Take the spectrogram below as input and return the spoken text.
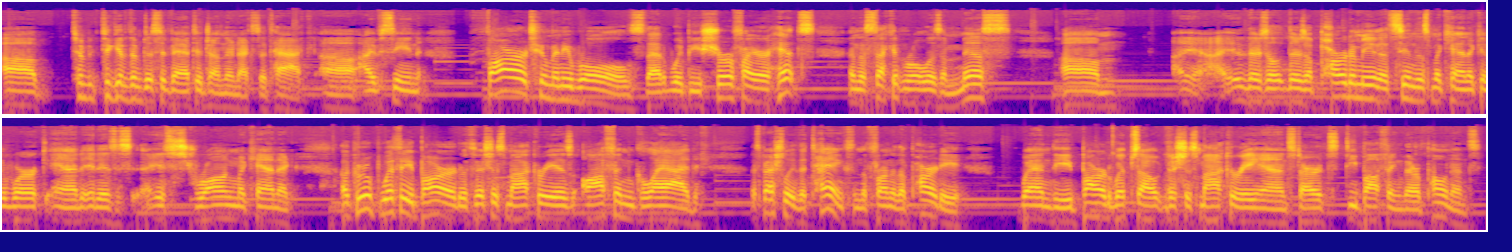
uh, to, to give them disadvantage on their next attack. Uh, I've seen far too many rolls that would be surefire hits, and the second roll is a miss. Um, I, there's a there's a part of me that's seen this mechanic at work, and it is a strong mechanic. A group with a bard with vicious mockery is often glad, especially the tanks in the front of the party, when the bard whips out vicious mockery and starts debuffing their opponents.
